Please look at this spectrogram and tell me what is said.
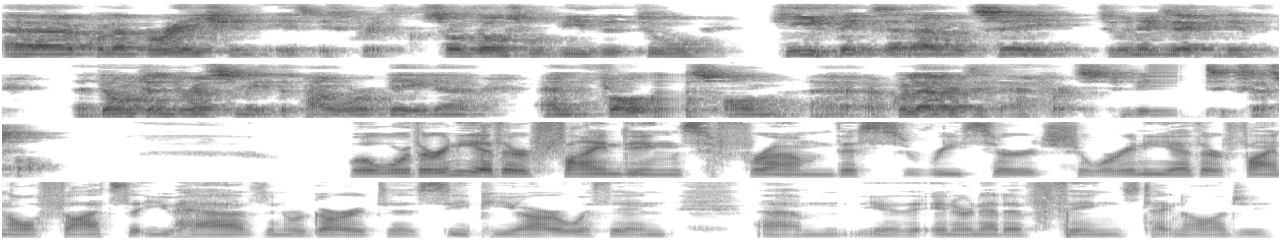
uh, collaboration is, critical. So those would be the two key things that I would say to an executive. Don't underestimate the power of data and focus on uh, collaborative efforts to be successful. Well, were there any other findings from this research or any other final thoughts that you have in regard to CPR within um, you know, the Internet of Things technology?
